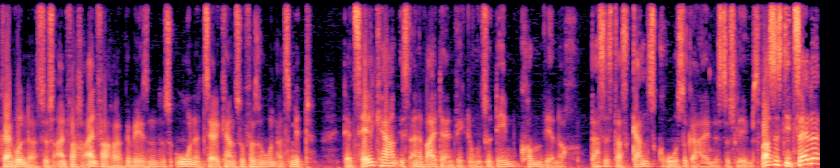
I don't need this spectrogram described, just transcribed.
Kein Wunder, es ist einfach einfacher gewesen, es ohne Zellkern zu versuchen als mit. Der Zellkern ist eine Weiterentwicklung und zu dem kommen wir noch. Das ist das ganz große Geheimnis des Lebens. Was ist die Zelle?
